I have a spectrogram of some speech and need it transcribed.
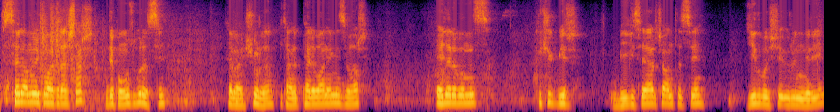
Selamünaleyküm arkadaşlar. Depomuz burası. Hemen şurada bir tane pervanemiz var. El arabamız, küçük bir bilgisayar çantası, yılbaşı ürünleri,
